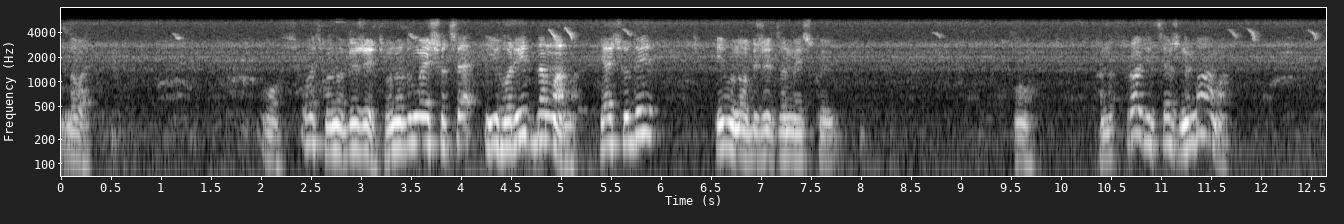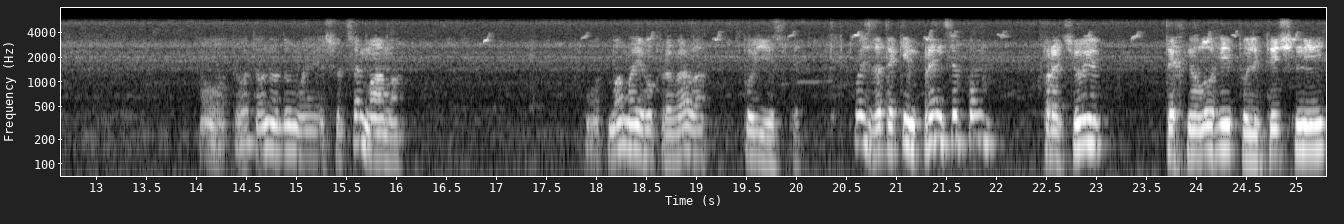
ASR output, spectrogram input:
Давай. Ось, ось воно біжить. Воно думає, що це його рідна мама. Я сюди, і воно біжить за мискою. О. А насправді це ж не мама. От, от воно думає, що це мама. От мама його привела поїсти. Ось за таким принципом працюють технології політичної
